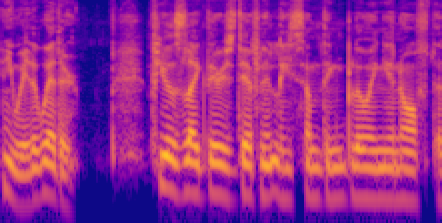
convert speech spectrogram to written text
Anyway, the weather. Feels like there's definitely something blowing in off the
